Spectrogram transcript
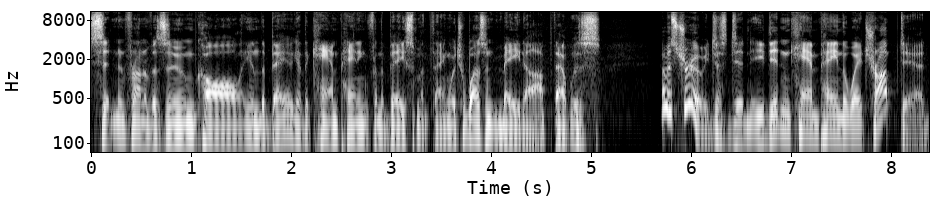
sitting in front of a Zoom call in the bay, the campaigning from the basement thing, which wasn't made up. That was that was true. He just didn't. He didn't campaign the way Trump did.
